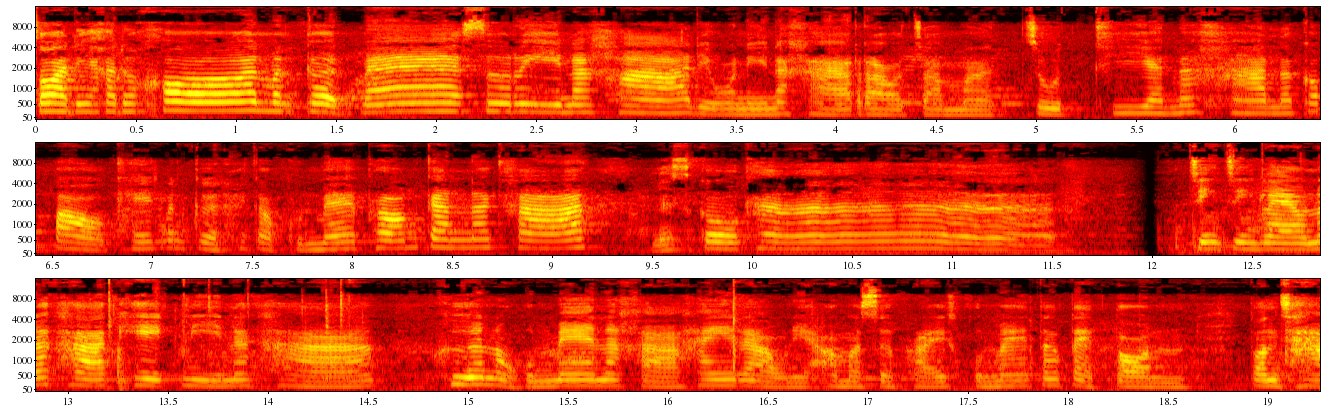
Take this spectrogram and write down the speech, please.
สวัสดีค่ะทุกคนมันเกิดแม่สุรีนะคะ เดี๋ยววันนี้นะคะ เราจะมาจุดเทียนนะคะ แล้วก็เป่าเค้กวันเกิดให้กับคุณแม่พร้อมกันนะคะ let's go ค่ะ จริงๆแล้วนะคะเค้กนี้นะคะ เพื่อนของคุณแม่นะคะ ให้เราเนี่ยเอามาเซอร์ไพรส์คุณแม่ตั้งแต่ตอนตอนเช้า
